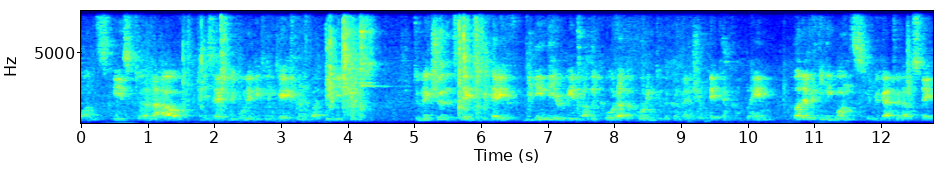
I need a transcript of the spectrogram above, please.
Wants is to allow an essentially political engagement about big issues to make sure that states behave within the European public order according to the convention. They can complain about everything it wants with regard to another state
